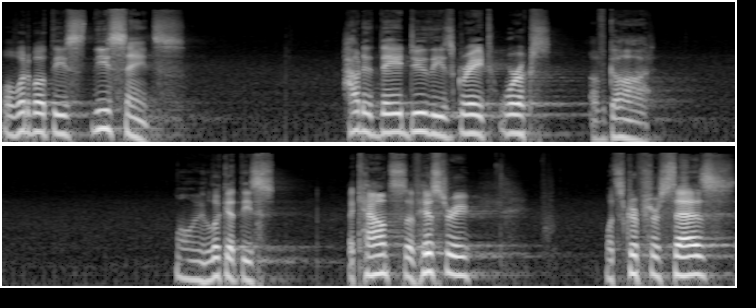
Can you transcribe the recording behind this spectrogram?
Well, what about these, these saints? How did they do these great works of God? Well, when we look at these accounts of history, what Scripture says,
